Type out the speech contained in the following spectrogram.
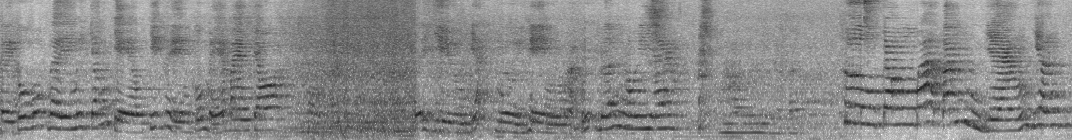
Thì cô vút đi mới chống chèo chiếc thuyền của mẹ ban cho. Để dìu dắt người hiền mà bước đến ngôi gia thương trong ba tánh dạng dân,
